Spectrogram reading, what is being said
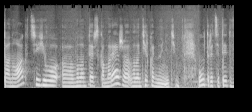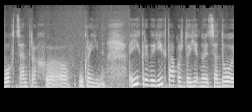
дану акцію е, волонтерська мережа Волонтір Ком'юніті у 32 центрах е, України. І Кривий Ріг також доєднується до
